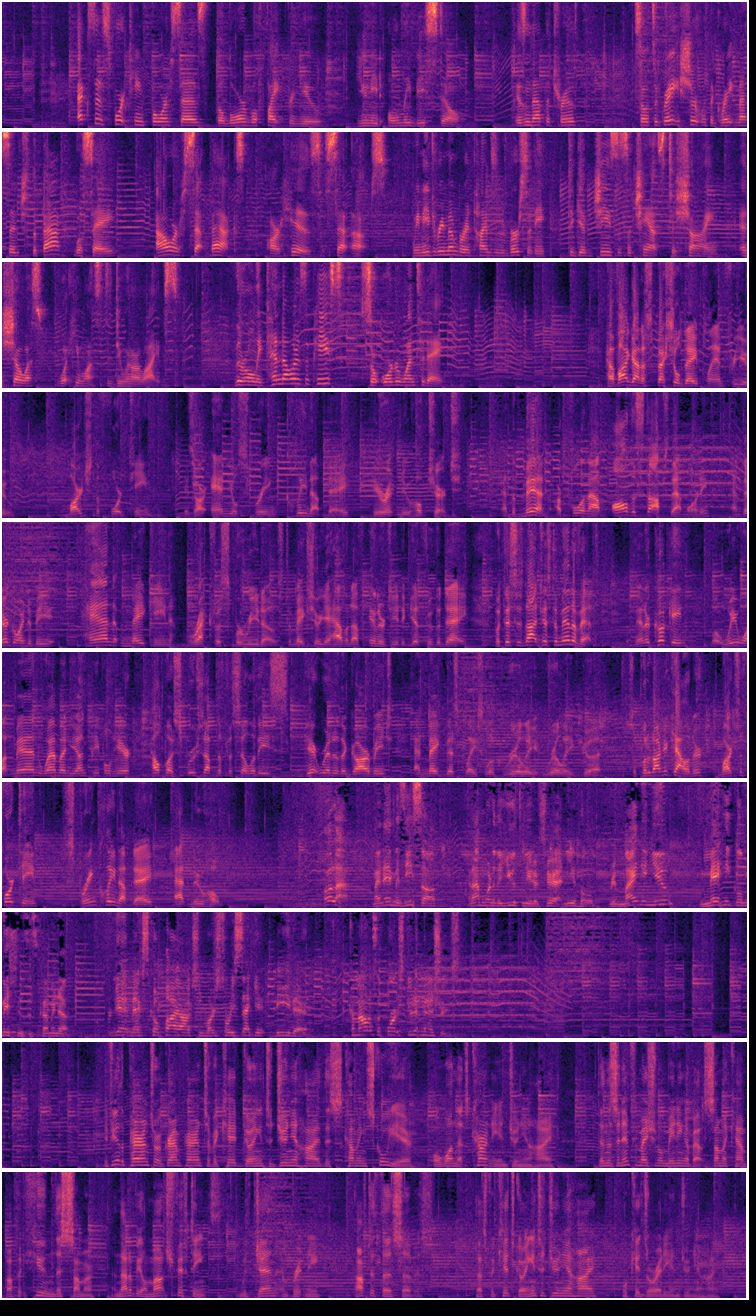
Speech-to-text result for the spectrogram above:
Exodus 14:4 says, "The Lord will fight for you. You need only be still." Isn't that the truth? So it's a great shirt with a great message. The back will say, "Our setbacks are his set ups." We need to remember in times of adversity to give Jesus a chance to shine and show us what he wants to do in our lives. They're only $10 a piece, so order one today. Have I got a special day planned for you? March the 14th is our annual spring cleanup day here at New Hope Church. And the men are pulling out all the stops that morning, and they're going to be hand making breakfast burritos to make sure you have enough energy to get through the day. But this is not just a men event. The men are cooking, but we want men, women, young people here help us spruce up the facilities, get rid of the garbage, and make this place look really, really good. So put it on your calendar, March the 14th, Spring Cleanup Day at New Hope. Hola, my name is Esau, and I'm one of the youth leaders here at New Hope, reminding you Mexico Missions is coming up. Don't forget Mexico Pie Auction, March 22nd. Be there. Come out and support student ministries. If you're the parent or grandparent of a kid going into junior high this coming school year, or one that's currently in junior high, then there's an informational meeting about summer camp up at Hume this summer, and that'll be on March 15th with Jen and Brittany after third service. That's for kids going into junior high or kids already in junior high.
